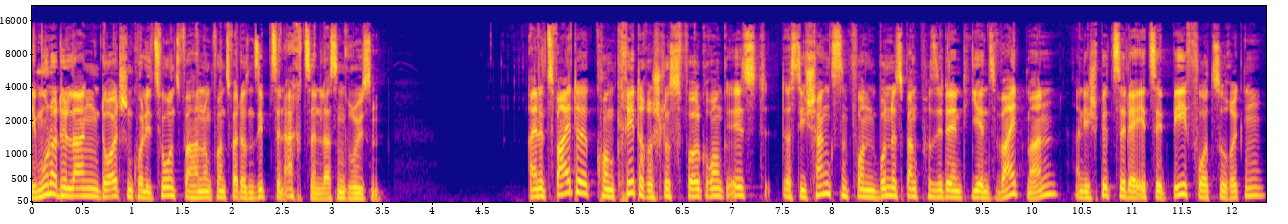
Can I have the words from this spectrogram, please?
Die monatelangen deutschen Koalitionsverhandlungen von 2017-18 lassen grüßen. Eine zweite, konkretere Schlussfolgerung ist, dass die Chancen von Bundesbankpräsident Jens Weidmann an die Spitze der EZB vorzurücken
